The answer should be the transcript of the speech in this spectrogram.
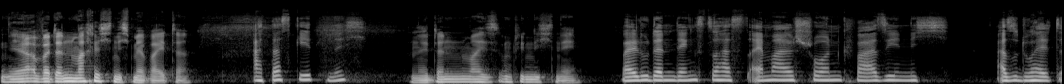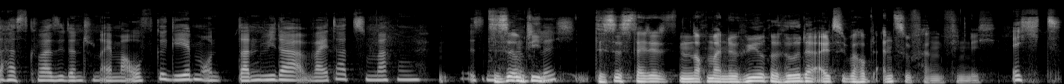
Ja, aber dann mache ich nicht mehr weiter. Ach, das geht nicht. Nee, dann mache ich es irgendwie nicht, nee. Weil du dann denkst, du hast einmal schon quasi nicht, also du halt hast quasi dann schon einmal aufgegeben und dann wieder weiterzumachen ist Das nicht ist irgendwie, möglich. das ist halt nochmal eine höhere Hürde, als überhaupt anzufangen, finde ich. Echt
